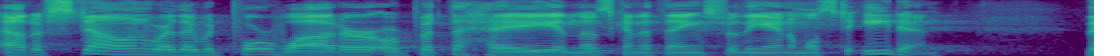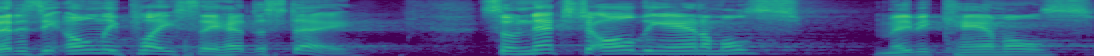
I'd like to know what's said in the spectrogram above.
out of stone where they would pour water or put the hay and those kind of things for the animals to eat in. That is the only place they had to stay. So, next to all the animals, maybe camels,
